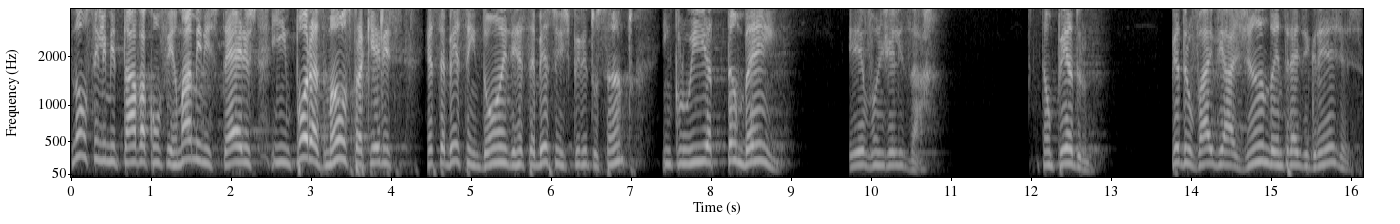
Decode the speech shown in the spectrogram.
não se limitava a confirmar ministérios e impor as mãos para que eles recebessem dons e recebessem o Espírito Santo, incluía também evangelizar. Então, Pedro, Pedro vai viajando entre as igrejas,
